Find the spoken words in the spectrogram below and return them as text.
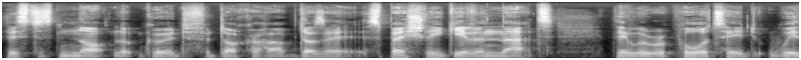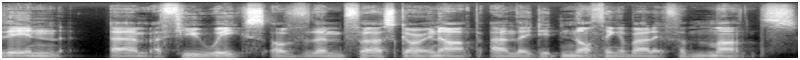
This does not look good for Docker Hub, does it? Especially given that they were reported within um, a few weeks of them first going up and they did nothing about it for months.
